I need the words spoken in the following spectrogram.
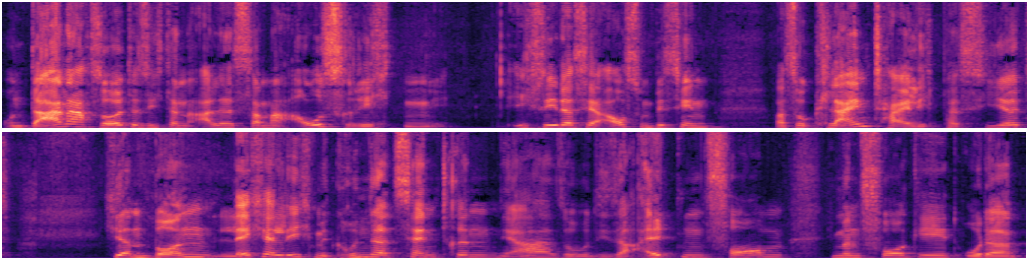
Und danach sollte sich dann alles, sag mal, ausrichten. Ich sehe das ja auch so ein bisschen, was so kleinteilig passiert. Hier in Bonn lächerlich mit Gründerzentren, ja, so dieser alten Form, wie man vorgeht, oder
